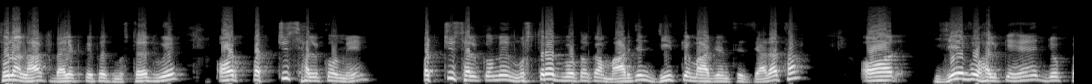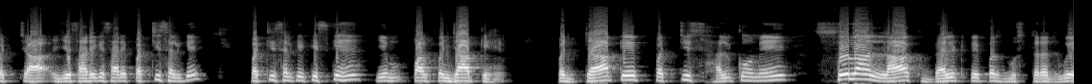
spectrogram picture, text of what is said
16 लाख बैलेट पेपर्स मुस्तरद हुए और 25 हलकों में 25 हलकों में मुस्तरद वोटों का मार्जिन जीत के मार्जिन से ज़्यादा था और ये वो हल्के हैं जो पच्चा, ये सारे के सारे पच्चीस हल्के पच्चीस हल्के किसके हैं? ये पंजाब के हैं। पंजाब के पच्चीस हल्कों में 16 लाख बैलेट पेपर मुस्तरद हुए।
